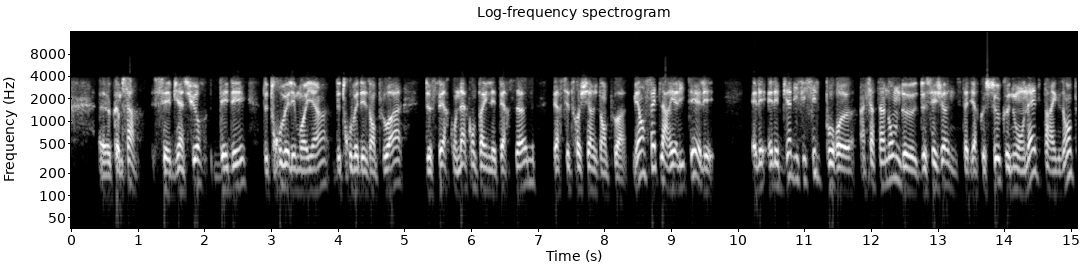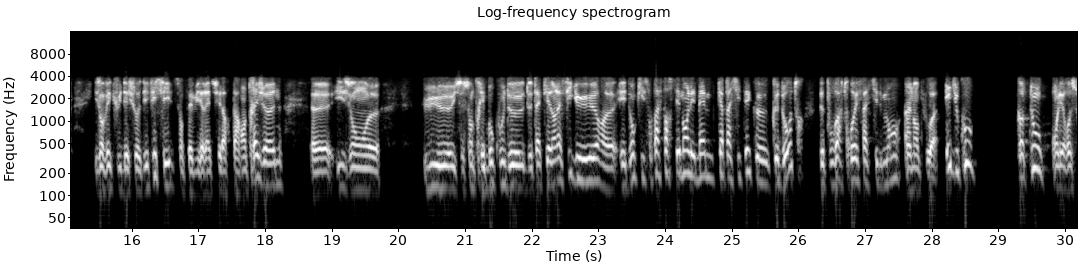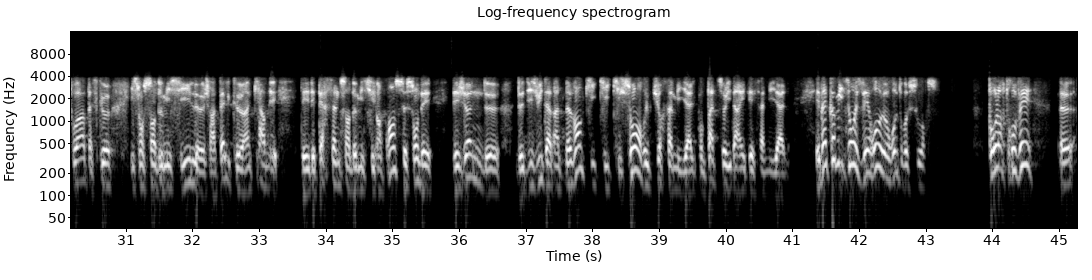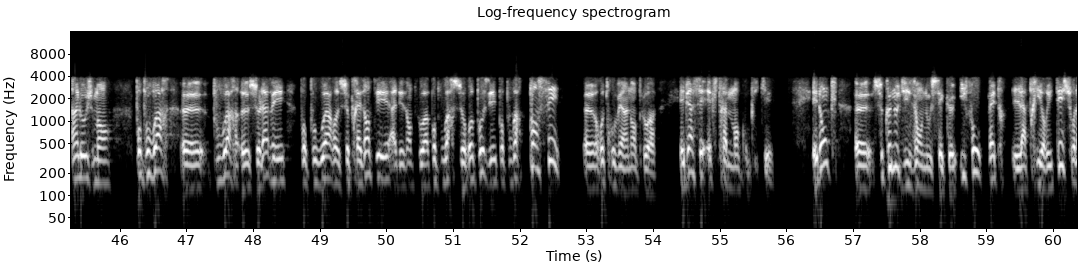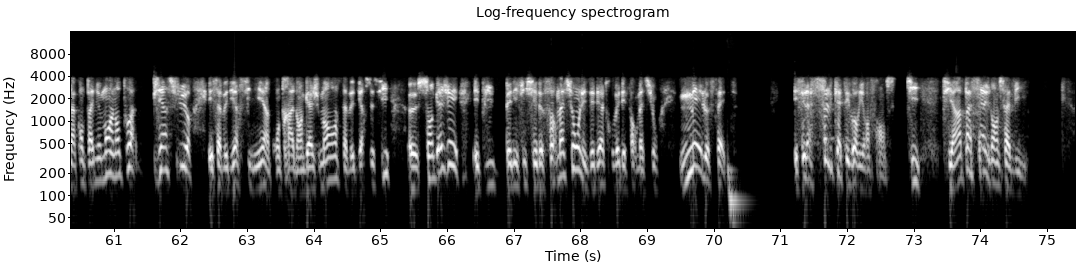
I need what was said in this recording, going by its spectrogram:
euh, comme ça. C'est bien sûr d'aider, de trouver les moyens, de trouver des emplois, de faire qu'on accompagne les personnes vers cette recherche d'emploi. Mais en fait, la réalité, elle est, elle est, elle est bien difficile pour euh, un certain nombre de, ces jeunes. C'est-à-dire que ceux que nous on aide, par exemple, ils ont vécu des choses difficiles, ils sont fait virer de chez leurs parents très jeunes, euh, ils ont euh, eu- ils se sont pris beaucoup de, taquets dans la figure, et donc ils n'ont pas forcément les mêmes capacités que, que d'autres de pouvoir trouver facilement un emploi. Et du coup, quand nous, on les reçoit parce que ils sont sans domicile, je rappelle qu'un quart des, personnes sans domicile en France, ce sont des, jeunes de, de 18 à 29 ans qui, sont en rupture familiale, qui n'ont pas de solidarité familiale. Et bien comme ils ont zéro euro de ressources, pour leur trouver euh, un logement, pour pouvoir euh, euh, se laver, pour pouvoir se présenter à des emplois, pour pouvoir se reposer, pour pouvoir penser retrouver un emploi, eh bien c'est extrêmement compliqué. Et donc, euh, ce que nous disons, nous, c'est qu'il faut mettre la priorité sur l'accompagnement à l'emploi, bien sûr. Et ça veut dire signer un contrat d'engagement, ça veut dire ceci, euh, s'engager, et puis bénéficier de formations, les aider à trouver des formations. Mais le fait, et c'est la seule catégorie en France qui, qui a un passage dans sa vie,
